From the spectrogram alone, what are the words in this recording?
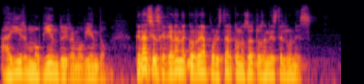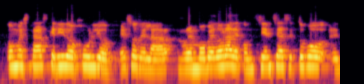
a ir moviendo y removiendo. Gracias, Jacaranda Correa, por estar con nosotros en este lunes. ¿Cómo estás, querido Julio? Eso de la removedora de conciencia se tuvo es,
